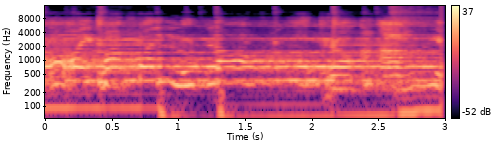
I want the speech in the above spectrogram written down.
ถอยความมันหลุดลอยเพราะอาย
